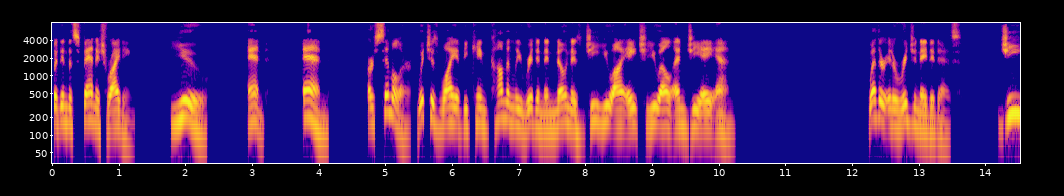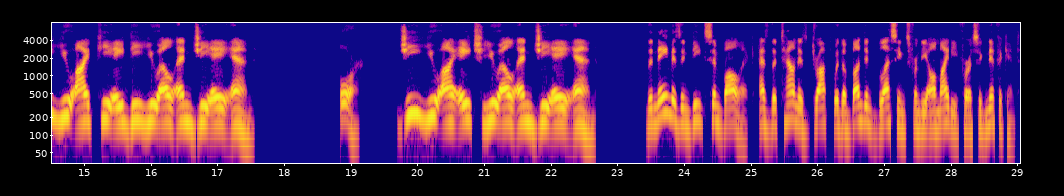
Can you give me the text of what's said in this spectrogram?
But in the Spanish writing, U and N are similar, which is why it became commonly written and known as Guihulngan. Whether it originated as Guipadulngan or Guihulngan the name is indeed symbolic, as the town is dropped with abundant blessings from the Almighty for a significant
